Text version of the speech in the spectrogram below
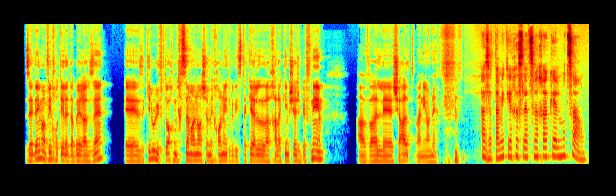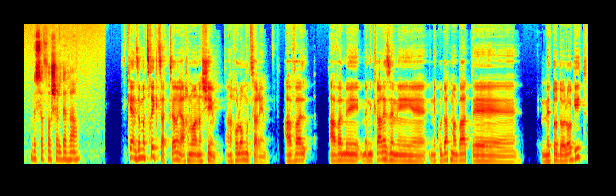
זה די מביך אותי לדבר על זה, זה כאילו לפתוח מכסה מנוע של מכונית ולהסתכל על החלקים שיש בפנים, אבל אה, שאלת ואני עונה. אז אתה מתייחס לעצמך כאל מוצר בסופו של דבר. כן זה מצחיק קצת בסדר? אנחנו אנשים אנחנו לא מוצרים. אבל אבל מ, נקרא לזה מנקודת מבט אה, מתודולוגית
